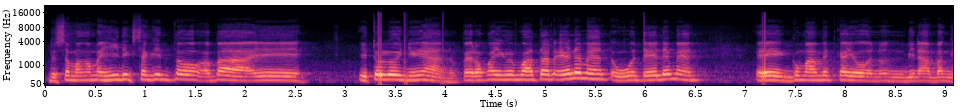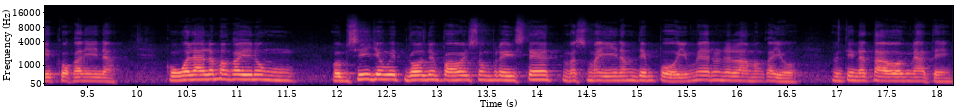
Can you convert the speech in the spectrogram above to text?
doon sa mga mahilig sa ginto, aba, eh, ituloy nyo yan. Pero kung yung water element o wood element, eh, gumamit kayo nung binabanggit ko kanina. Kung wala naman kayo nung obsidian with golden power stone bracelet, mas mainam din po, yung meron na lamang kayo, yung tinatawag natin,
